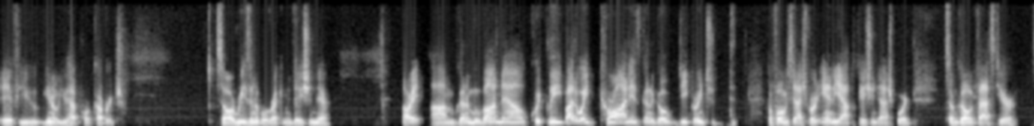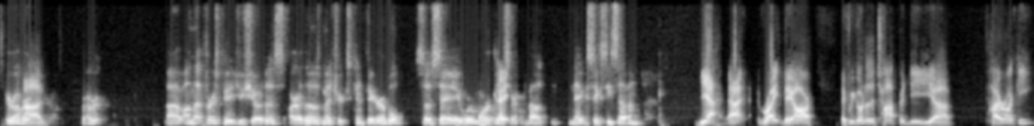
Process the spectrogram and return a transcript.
if you, you know, you have poor coverage. So a reasonable recommendation there. All right, I'm going to move on now quickly. By the way, Karan is going to go deeper into the performance dashboard and the application dashboard. So I'm going fast here. Hey, Robert. Uh, Robert, uh, on that first page you showed us, are those metrics configurable? So say we're more concerned hey, about neg 67. Yeah, uh, right. They are. If we go to the top of the uh, hierarchy,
